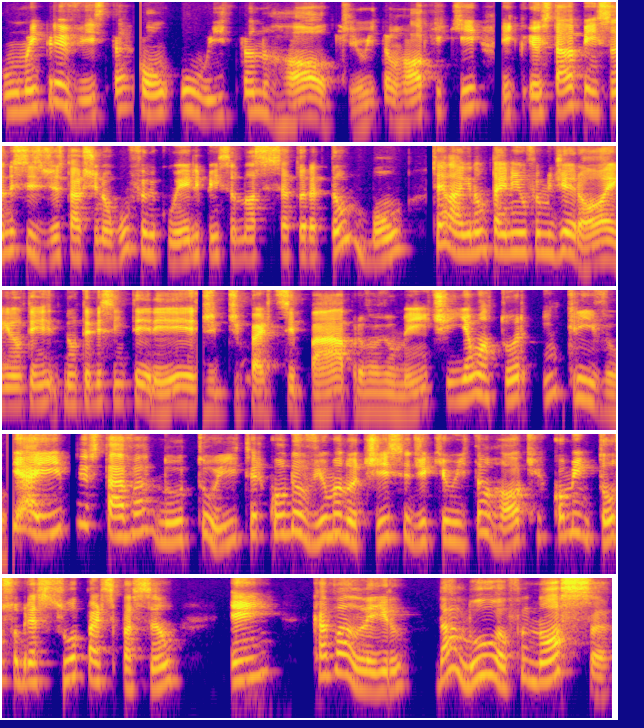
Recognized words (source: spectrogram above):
uma entrevista com o Ethan Hawke. O Ethan Hawke que eu estava pensando esses dias, estava assistindo algum filme com ele, pensando, nossa, esse ator é tão bom. Sei lá, ele não tá em nenhum filme de herói, ele não, tem, não teve esse interesse de, de participar, provavelmente. E é um ator incrível. E aí, eu estava no Twitter quando eu vi uma notícia de que o Ethan Hawke comentou sobre a sua participação em Cavaleiro da Lua. Eu falei, nossa,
